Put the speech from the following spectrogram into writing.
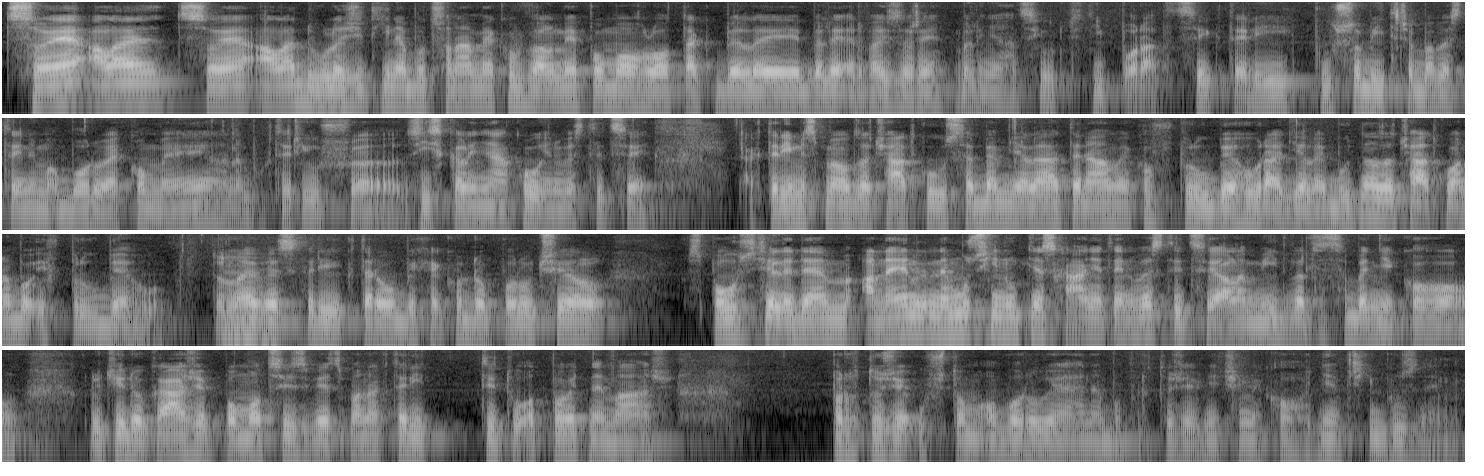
Co je ale, co je ale důležitý, nebo co nám jako velmi pomohlo, tak byli, byli advisoři, byli nějací určitý poradci, kteří působí třeba ve stejném oboru jako my, nebo kteří už eh, získali nějakou investici a kterými jsme od začátku u sebe měli a ty nám jako v průběhu radili, buď na začátku, nebo i v průběhu. Tohle hmm. je věc, který, kterou bych jako doporučil spoustě lidem, a ne, nemusí nutně schánět investici, ale mít vedle sebe někoho, kdo ti dokáže pomoci s věcma, na který ty tu odpověď nemáš protože už v tom oboru je, nebo protože je v něčem jako hodně příbuzným.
